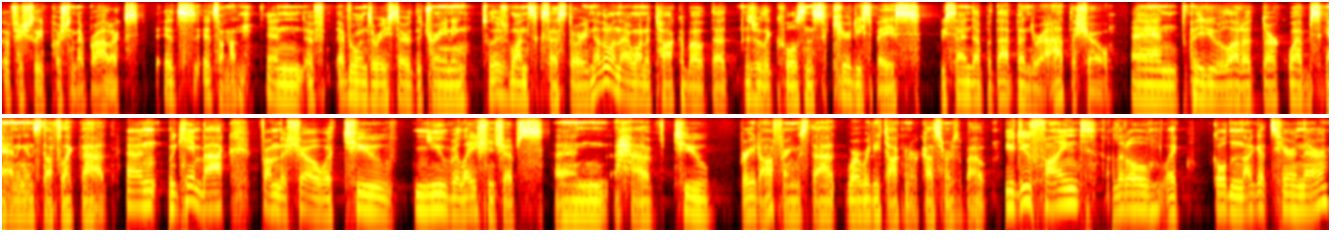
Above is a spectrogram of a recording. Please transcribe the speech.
officially pushing their products. It's it's on, and if everyone's already started the training. So there's one success story. Another one that I want to talk about that is really cool is in the security space. We signed up with that vendor at the show, and they do a lot of dark web scanning and stuff like that. And we came back from the show with two new relationships and have two great offerings that we're already talking to our customers about. You do find a little like golden nuggets here and there.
